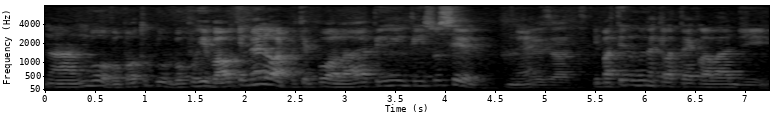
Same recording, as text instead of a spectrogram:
Não, não vou, vou pra outro clube, vou pro rival que é melhor, porque pô, lá tem, tem sossego, né? Exato. E batendo muito naquela tecla lá de,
